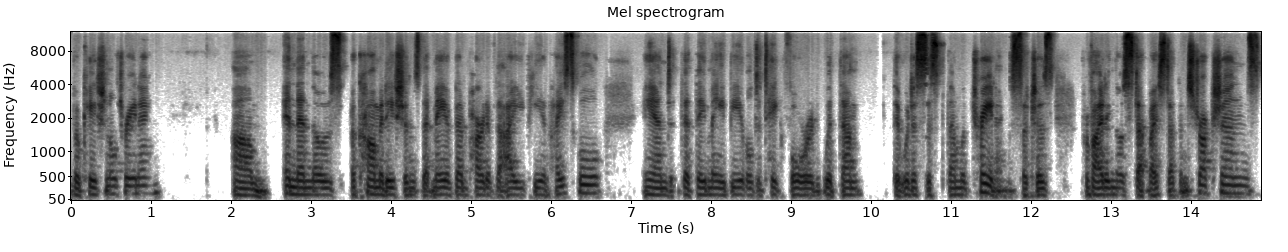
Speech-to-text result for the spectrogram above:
vocational training. Um, and then those accommodations that may have been part of the IEP in high school and that they may be able to take forward with them that would assist them with training, such as providing those step-by-step -step instructions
